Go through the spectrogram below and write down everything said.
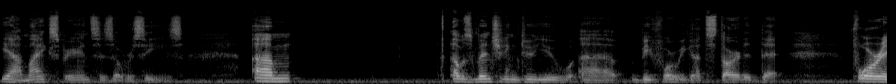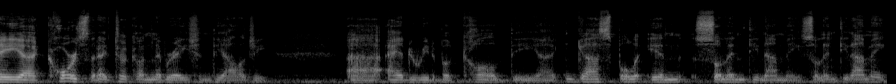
yeah, my experience is overseas. Um, I was mentioning to you uh, before we got started that for a uh, course that I took on liberation theology, uh, I had to read a book called The uh, Gospel in Solentiname. Solentiname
